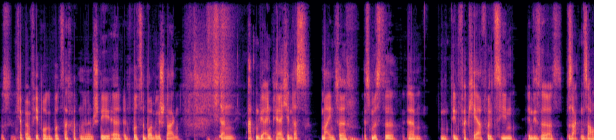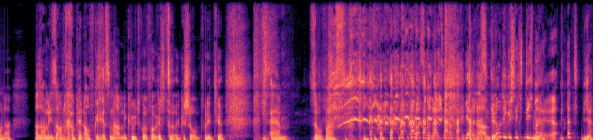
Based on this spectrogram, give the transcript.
das, ich habe ja im Februar Geburtstag, hatten dann im Schnee äh, den Purzelbäume geschlagen. Dann hatten wir ein Pärchen, das meinte, es müsste ähm, den Verkehr vollziehen in dieser besagten Sauna. Also haben wir die Sauna komplett aufgerissen und haben eine Kühltruhe vorgeschoben vor die Tür. Ähm, sowas. Was man halt so macht. Ja, aber das sind wir- genau die Geschichten, die ich meine. Ja. Ja.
